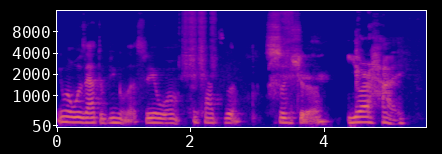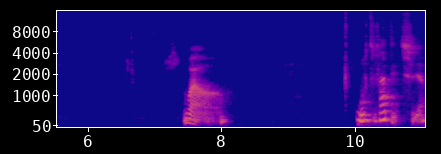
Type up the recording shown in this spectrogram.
因为我现在肚皮饿了，所以我一下子失去了。You are high，哇哦！我做啥提起呀？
